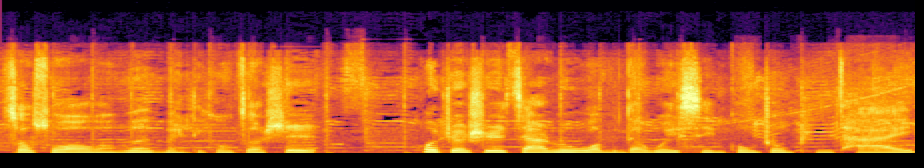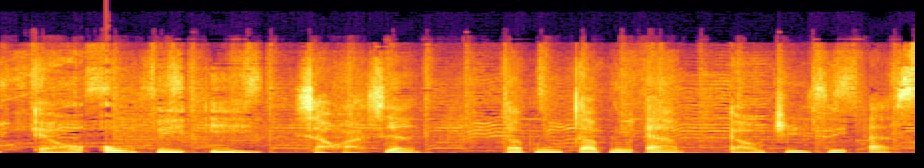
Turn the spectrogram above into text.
搜索文文美丽工作室。或者是加入我们的微信公众平台 L O V E 下划线 W W M L G Z S。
